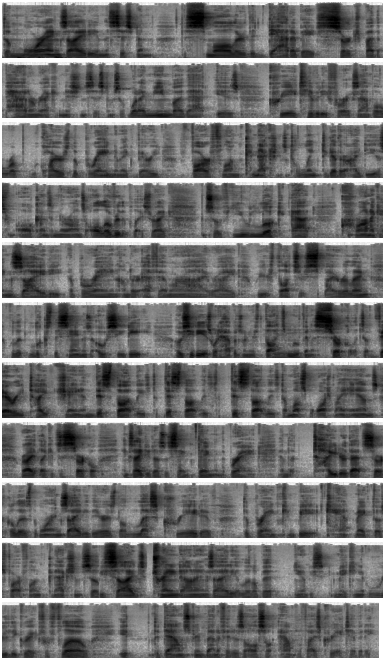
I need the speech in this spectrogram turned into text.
the more anxiety in the system, the smaller the database searched by the pattern recognition system. So, what I mean by that is creativity, for example, re- requires the brain to make very far flung connections to link together ideas from all kinds of neurons all over the place, right? So if you look at chronic anxiety in a brain under fMRI, right, where your thoughts are spiraling, well, it looks the same as OCD. OCD is what happens when your thoughts mm. move in a circle. It's a very tight chain, and this thought leads to this thought leads to this thought leads to must wash my hands, right? Like it's a circle. Anxiety does the same thing in the brain, and the tighter that circle is, the more anxiety there is, the less creative the brain can be. It can't make those far flung connections. So, besides training down anxiety a little bit, you know, making it really great for flow, it the downstream benefit is also amplifies creativity.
